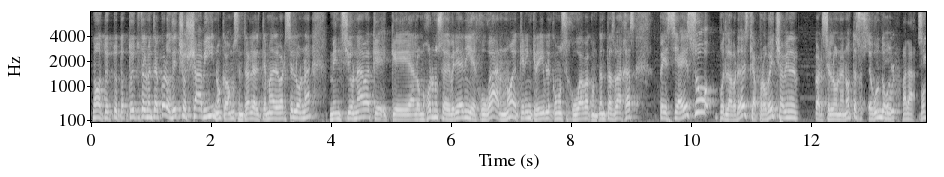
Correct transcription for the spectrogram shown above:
No, estoy, totalmente de acuerdo. De hecho, Xavi, ¿no? que vamos a entrarle al tema de Barcelona, mencionaba que, que a lo mejor no se debería ni de jugar, ¿no? que era increíble cómo se jugaba con tantas bajas. Pese a eso, pues la verdad es que aprovecha bien el Barcelona, anota su segundo gol. Para, vos,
